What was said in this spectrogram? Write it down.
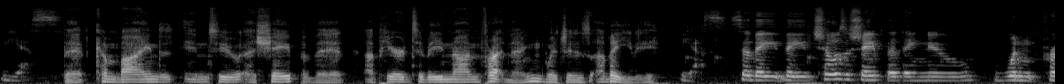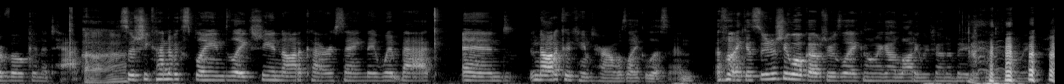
Yes. that combined into a shape that appeared to be non-threatening, which is a baby. Yes. So they they chose a shape that they knew wouldn't provoke an attack. Uh, So she kind of explained, like, she and Nautica are saying they went back, and Nautica came to her and was like, listen. And, like, as soon as she woke up, she was like, oh my god, Lottie, we found a baby. Please help me."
